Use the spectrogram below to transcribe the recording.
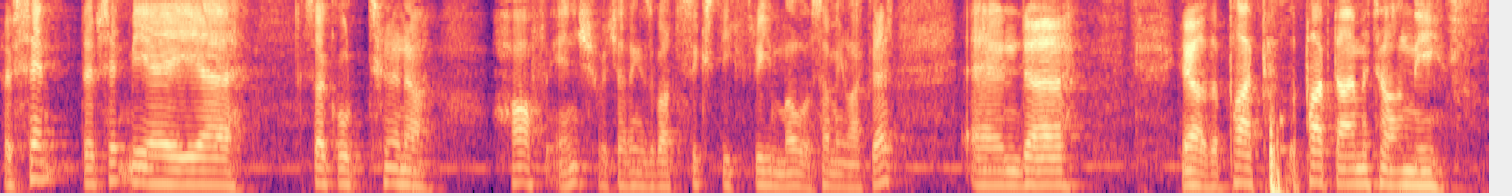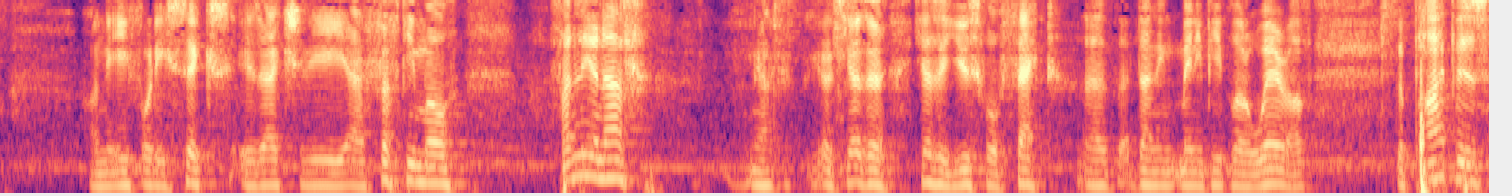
They've sent they've sent me a uh, so-called Turner half inch, which I think is about 63 mil or something like that. And uh, yeah, the pipe the pipe diameter on the on the E46 is actually uh, 50 mil. Funnily enough, know, here's a here's a useful fact uh, that I don't think many people are aware of. The pipe is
